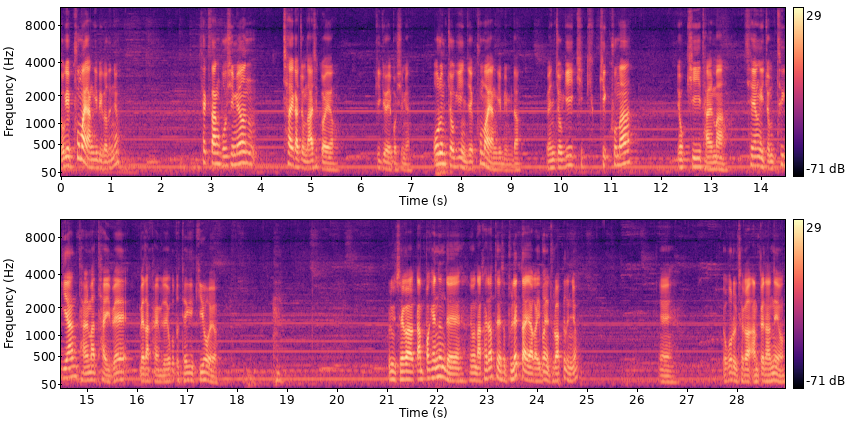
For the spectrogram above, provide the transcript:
요게 쿠마 양귀비거든요. 색상 보시면 차이가 좀 나실 거예요. 비교해 보시면 오른쪽이 이제 쿠마 양귀비입니다. 왼쪽이 키, 키, 키쿠마 요키 달마 체형이 좀 특이한 달마 타입의 메다카입니다. 이것도 되게 귀여워요. 그리고 제가 깜빡했는데 요 나카자토에서 블랙 다이아가 이번에 들어왔거든요. 예, 요거를 제가 안 빼놨네요.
